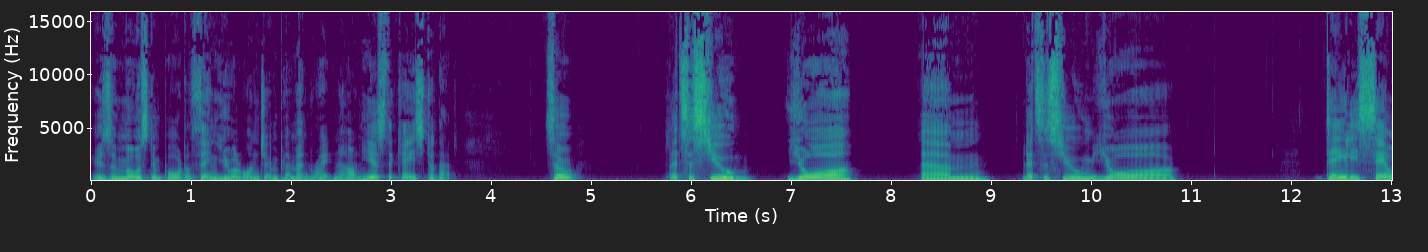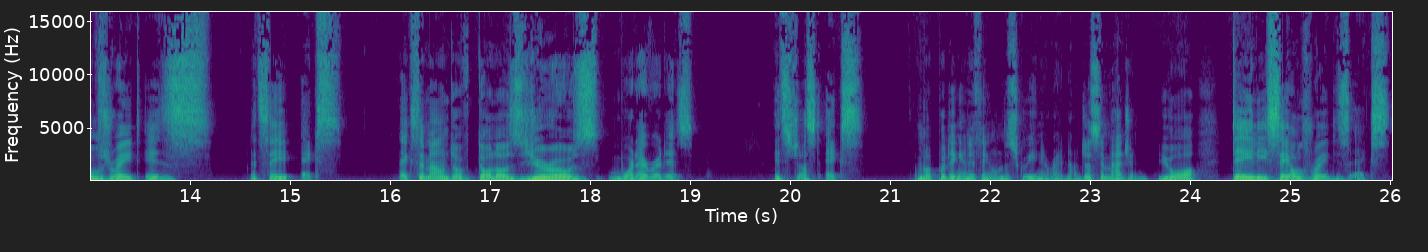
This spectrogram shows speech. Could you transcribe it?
is the most important thing you will want to implement right now. And here's the case to that. So let's assume your, um, let's assume your daily sales rate is, let's say X. X amount of dollars, euros, whatever it is. It's just X. I'm not putting anything on the screen here right now. Just imagine your daily sales rate is X.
